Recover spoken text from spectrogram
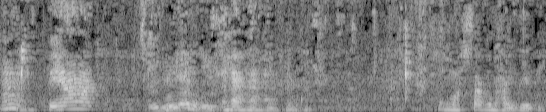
হ্যাঁ পেঁয়াজ হ্যাঁ হ্যাঁ হ্যাঁ হ্যাঁ হ্যাঁ। মাছটা আগে ভাই দিয়ে দিই।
